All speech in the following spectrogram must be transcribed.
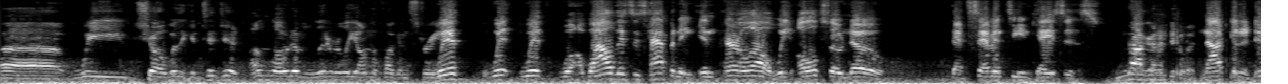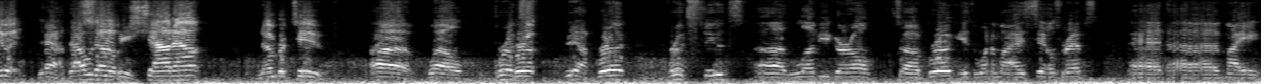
Uh, we show up with a contingent, unload them literally on the fucking street. with with with while this is happening in parallel, we also know that 17 cases Not gonna do it. not going to do it. Yeah, that was so shout out number two. Uh, well, Brooke, Brooke. yeah, Brooke, Brooke Stutes, uh, love you, girl. So Brooke is one of my sales reps at uh, my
